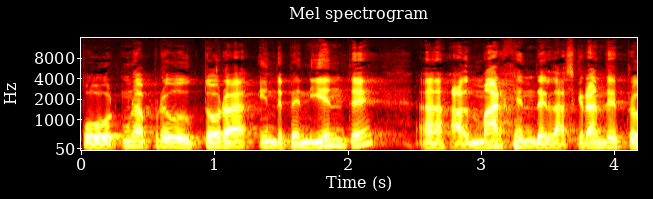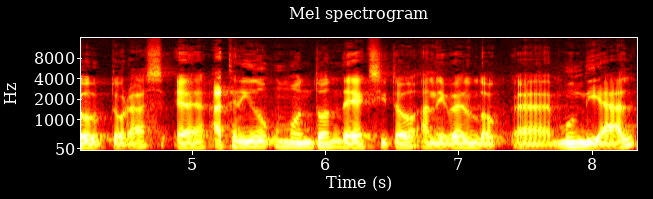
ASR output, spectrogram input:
por una productora independiente, Uh, al margen de las grandes productoras, uh, ha tenido un montón de éxito a nivel uh, mundial.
